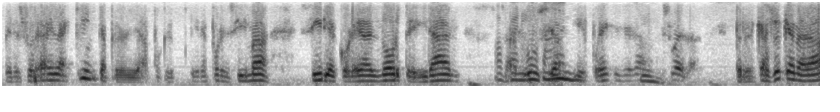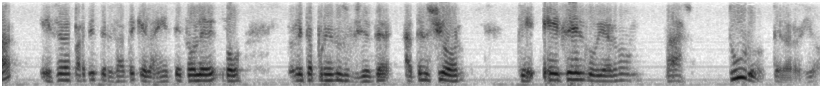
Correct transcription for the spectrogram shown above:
Venezuela es la quinta prioridad, porque tiene por encima Siria, Corea del Norte, Irán, Afganistán. Rusia, y después que llega Sí. a Venezuela. Pero en el caso de Canadá, esa es la parte interesante que la gente no le, no, no le está poniendo suficiente atención, que ese es el gobierno más duro de la región.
